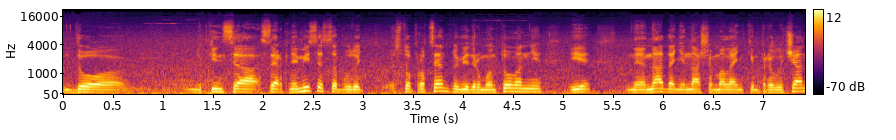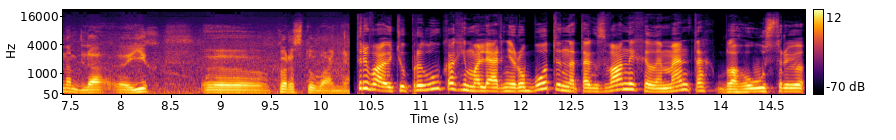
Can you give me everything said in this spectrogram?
до кінця серпня місяця, будуть 100% відремонтовані і е, надані нашим маленьким прилучанам для е, їх е, користування. Тривають у прилуках і малярні роботи на так званих елементах благоустрою.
